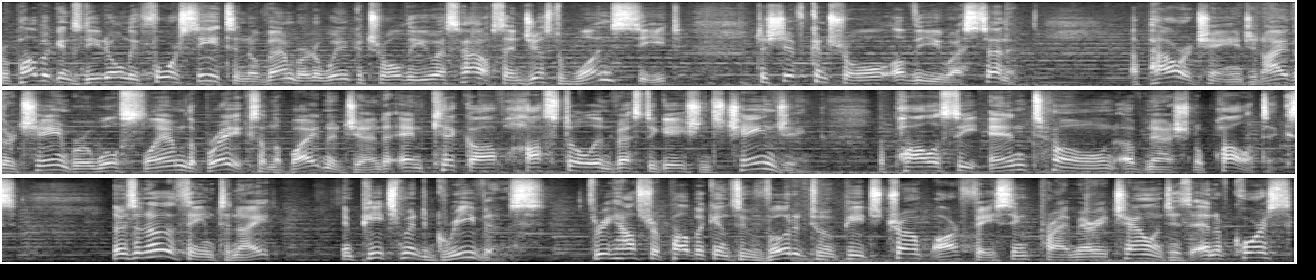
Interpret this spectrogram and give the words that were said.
Republicans need only four seats in November to win control of the U.S. House and just one seat to shift control of the U.S. Senate. A power change in either chamber will slam the brakes on the Biden agenda and kick off hostile investigations, changing the policy and tone of national politics. There's another theme tonight impeachment grievance. Three House Republicans who voted to impeach Trump are facing primary challenges. And of course,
